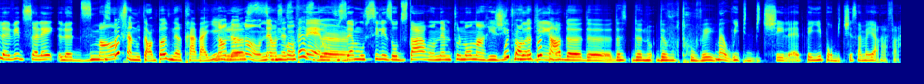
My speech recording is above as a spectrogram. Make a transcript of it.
le lever du soleil, le dimanche. C'est pas que ça nous tente pas de venir travailler. non, là. non, non, on aime ce qu'on fait. de- On vous aime aussi, les auditeurs. On aime tout le monde en régie. Oui, tout puis on va a tout le temps de, de, de, vous retrouver. Ben oui, puis de bitcher, là. Être payé pour bitcher, c'est la meilleure affaire.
